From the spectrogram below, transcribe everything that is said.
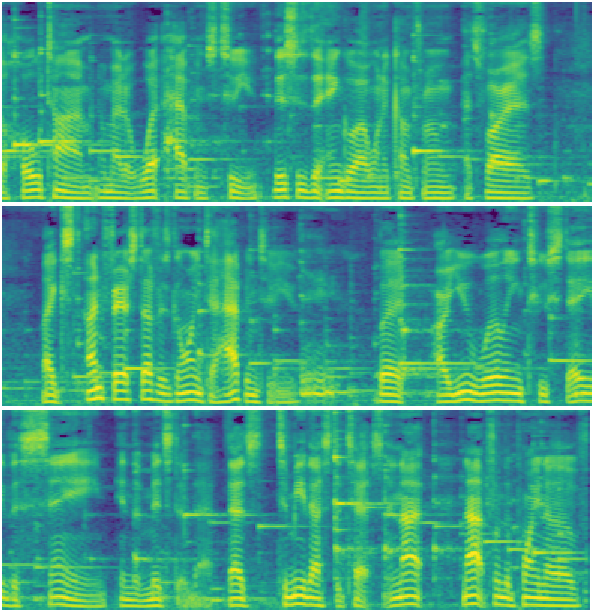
the whole time, no matter what happens to you. This is the angle I want to come from as far as like unfair stuff is going to happen to you. But are you willing to stay the same in the midst of that? That's to me that's the test. And not not from the point of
